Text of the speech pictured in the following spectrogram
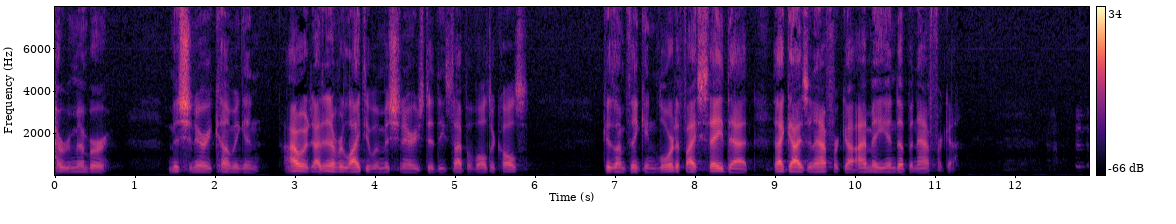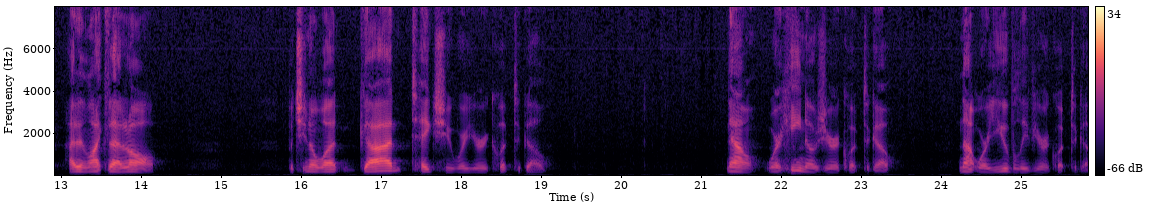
I remember missionary coming and I would I never liked it when missionaries did these type of altar calls because I'm thinking, Lord, if I say that, that guy's in Africa, I may end up in Africa. I didn't like that at all. But you know what? God takes you where you're equipped to go. Now, where He knows you're equipped to go, not where you believe you're equipped to go.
